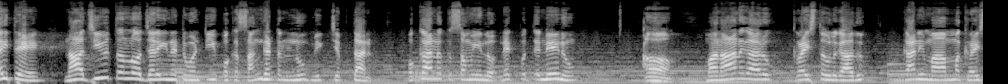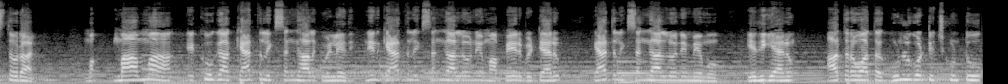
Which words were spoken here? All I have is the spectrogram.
అయితే నా జీవితంలో జరిగినటువంటి ఒక సంఘటనను మీకు చెప్తాను. ఒకానొక సమయంలో లేకపోతే నేను మా నాన్నగారు క్రైస్తవులు కాదు కానీ మా అమ్మ క్రైస్తవురాలు. మా- మా అమ్మ ఎక్కువగా క్యాథలిక్ సంఘాలకు వెళ్ళేది. నేను క్యాథలిక్ సంఘాల్లోనే మా పేరు పెట్టారు. క్యాథలిక్ సంఘాల్లోనే మేము ఎదిగాను. ఆ తర్వాత గుండ్లు కొట్టించుకుంటూ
